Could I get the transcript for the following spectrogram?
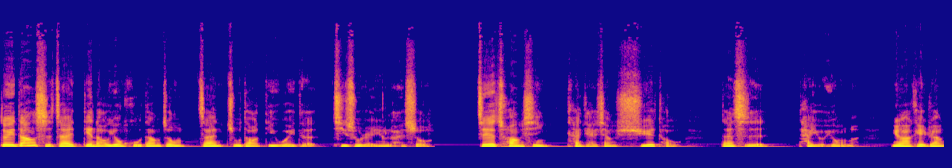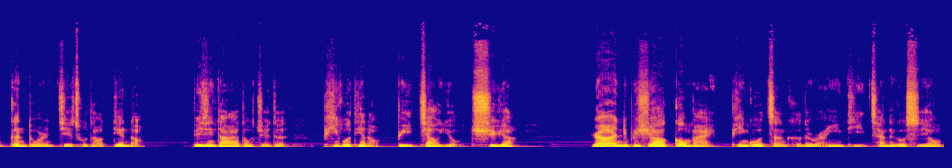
对于当时在电脑用户当中占主导地位的技术人员来说，这些创新看起来像噱头，但是太有用了，因为它可以让更多人接触到电脑，毕竟大家都觉得。苹果电脑比较有趣啊，然而你必须要购买苹果整合的软硬体才能够使用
